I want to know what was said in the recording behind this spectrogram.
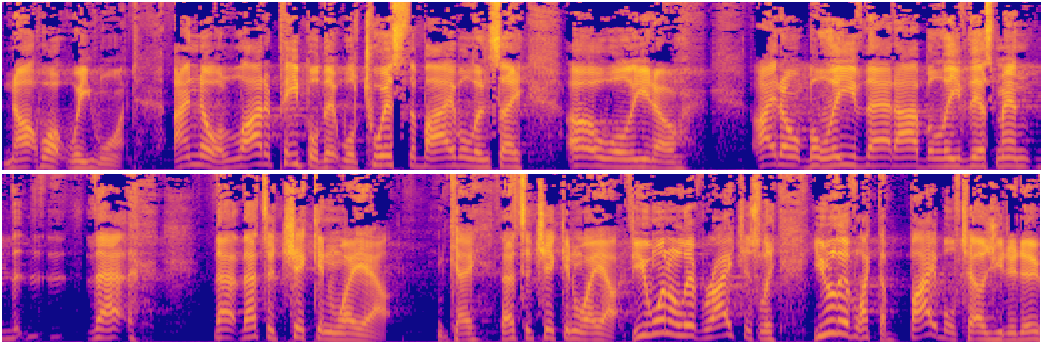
not what we want. I know a lot of people that will twist the Bible and say, "Oh, well, you know, I don't believe that. I believe this." Man, that that that's a chicken way out. Okay? That's a chicken way out. If you want to live righteously, you live like the Bible tells you to do,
